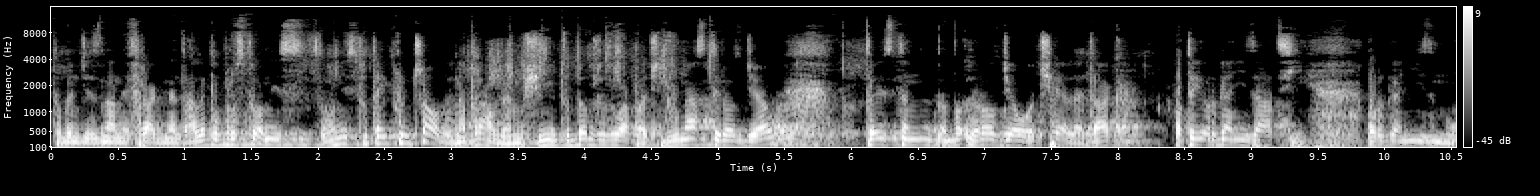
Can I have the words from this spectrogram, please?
to będzie znany fragment, ale po prostu on jest, on jest tutaj kluczowy, naprawdę. Musimy to dobrze złapać. Dwunasty rozdział to jest ten rozdział o ciele, tak? O tej organizacji, organizmu.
